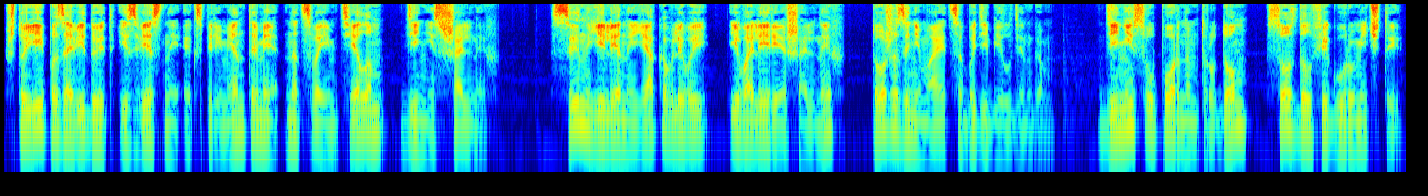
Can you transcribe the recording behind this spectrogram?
что ей позавидует известный экспериментами над своим телом Денис Шальных. Сын Елены Яковлевой и Валерия Шальных тоже занимается бодибилдингом. Денис упорным трудом создал фигуру мечты.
